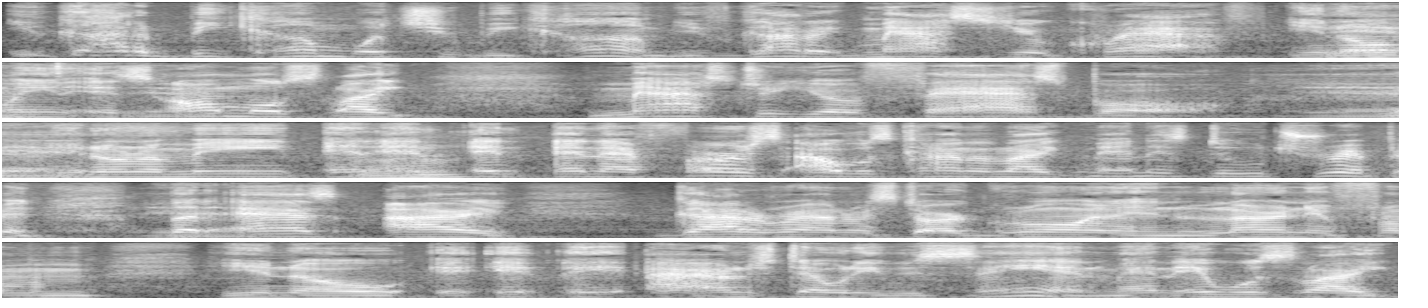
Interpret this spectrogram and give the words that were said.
you got to become what you become. You've got to master your craft. You know yeah. what I mean? It's yeah. almost like master your fastball. Yeah. You know what I mean? And, mm-hmm. and, and and at first I was kind of like, man, this dude tripping. But as I got around and started growing and learning from him, you know, it, it, it, I understand what he was saying, man. It was like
